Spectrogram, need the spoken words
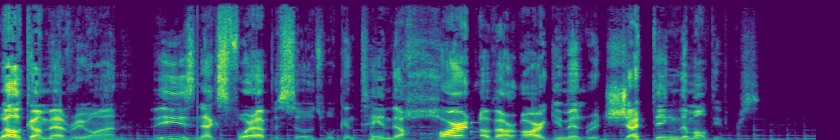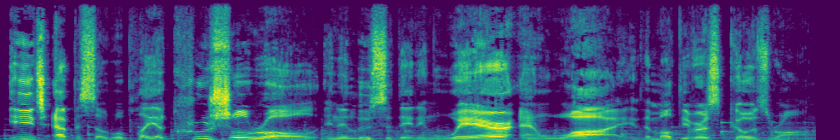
Welcome, everyone. These next four episodes will contain the heart of our argument rejecting the multiverse. Each episode will play a crucial role in elucidating where and why the multiverse goes wrong.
